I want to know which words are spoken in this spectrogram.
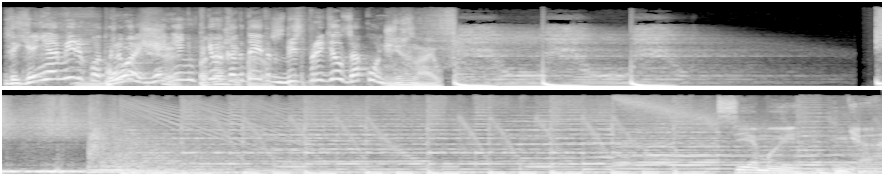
Да я не Америку открываю. Я, я не понимаю, когда пожалуйста. этот беспредел закончится. Не знаю. Темы дня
